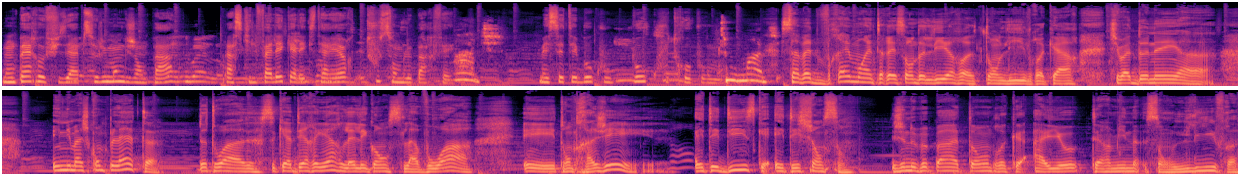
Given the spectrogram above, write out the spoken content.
Mon père refusait absolument que j'en parle parce qu'il fallait qu'à l'extérieur tout semble parfait. Mais c'était beaucoup, beaucoup trop pour moi. Ça va être vraiment intéressant de lire ton livre car tu vas te donner euh, une image complète de toi, ce qu'il y a derrière l'élégance, la voix et ton trajet et tes disques et tes chansons. Je ne peux pas attendre que Ayo termine son livre.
